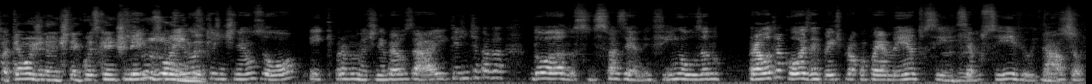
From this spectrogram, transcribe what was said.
Até hoje, né? A gente tem coisa que a gente nem usou nem ainda. que a gente nem usou e que provavelmente nem vai usar e que a gente acaba doando, se desfazendo, enfim, ou usando para outra coisa, de repente para acompanhamento, se, uhum. se é possível e tal. Então,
